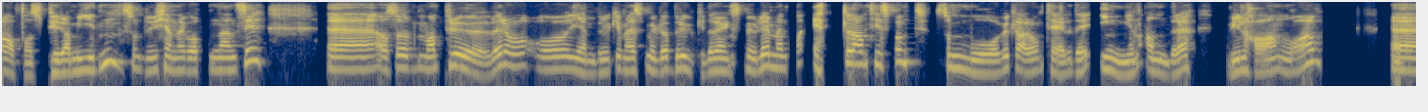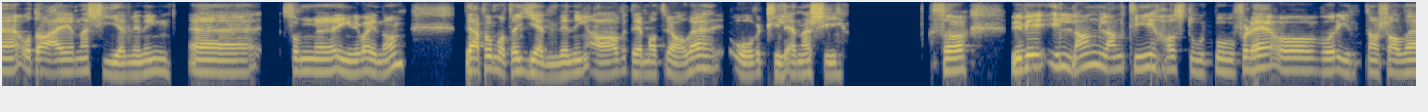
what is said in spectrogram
avfallspyramiden som du kjenner godt, Nancy. Eh, altså Man prøver å, å, gjenbruke mest mulig og bruke det lengst mulig, men på et eller annet tidspunkt så må vi klare å håndtere det ingen andre vil ha noe av. Eh, og da er energigjenvinning, eh, som Ingrid var innom, det er på en måte gjenvinning av det materialet over til energi. Så vi vil i lang lang tid ha stort behov for det, og vår internasjonale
